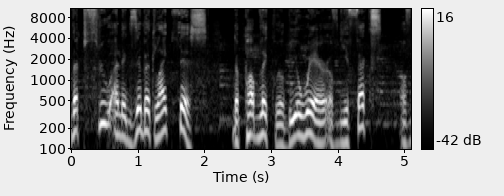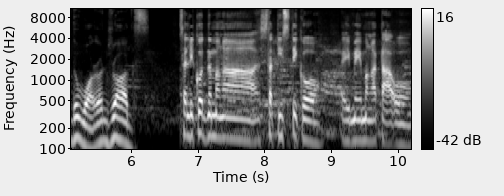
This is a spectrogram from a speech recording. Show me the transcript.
that through an exhibit like this, the public will be aware of the effects of the war on drugs. Sa likod ng mga statistiko ay may mga tao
